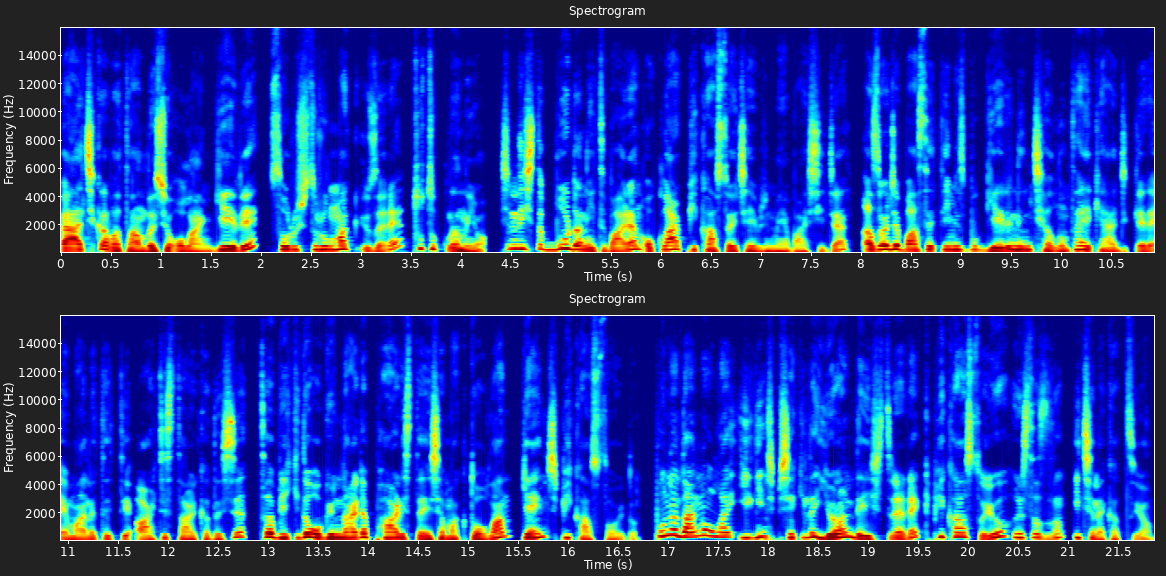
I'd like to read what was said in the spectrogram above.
Belçika vatandaşı olan Geri soruşturulmak üzere tutuklanıyor. Şimdi işte buradan itibaren oklar Picasso'ya çevrilmeye başlayacak. Az önce bahsettiğimiz bu Geri'nin çalıntı heykelcikleri emanet ettiği artist arkadaşı tabii ki de o günlerde Paris'te yaşamakta olan genç Picasso'ydu. Bu nedenle olay ilginç bir şekilde yön değiştirerek Picasso'yu hırsızın içine katıyor.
